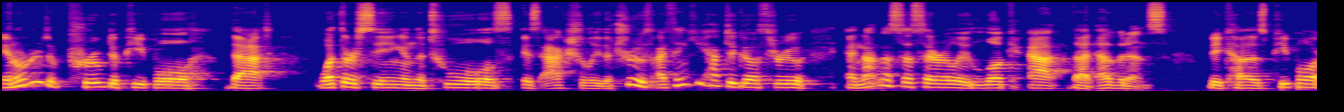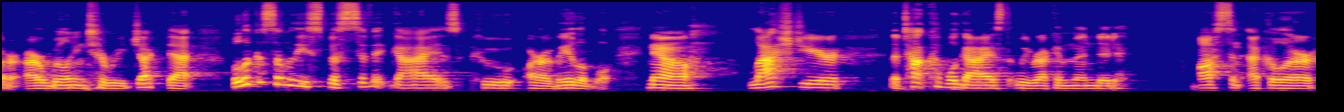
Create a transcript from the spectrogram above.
in order to prove to people that what they're seeing in the tools is actually the truth, I think you have to go through and not necessarily look at that evidence because people are, are willing to reject that. But look at some of these specific guys who are available. Now, last year, the top couple guys that we recommended, Austin Ekeler,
